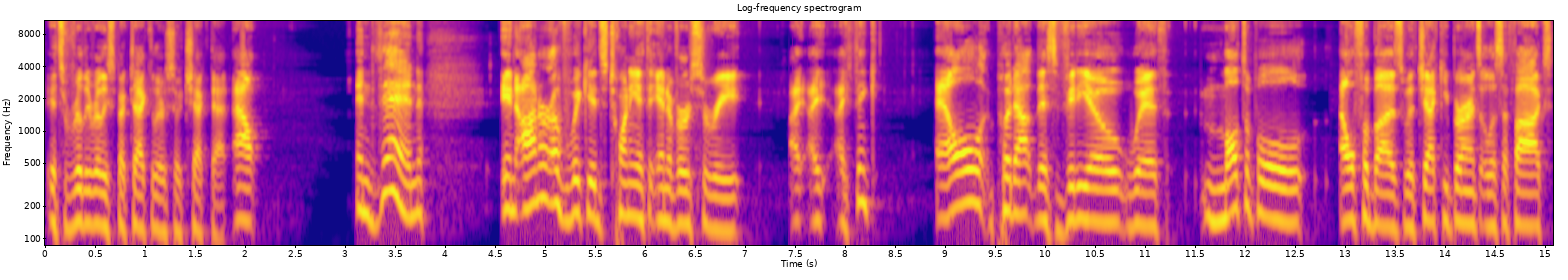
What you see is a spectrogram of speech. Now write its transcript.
it's really really spectacular. So check that out. And then, in honor of Wicked's 20th anniversary, I, I, I think Elle put out this video with multiple Elphabas with Jackie Burns, Alyssa Fox,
